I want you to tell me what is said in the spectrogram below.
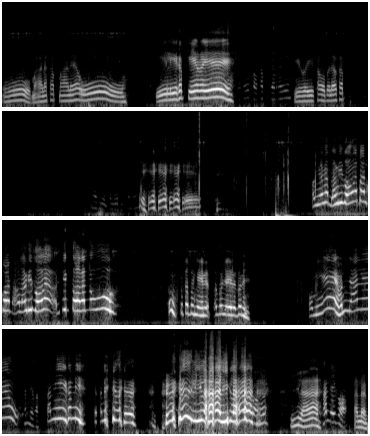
โอ้ มาแล้วครับ มาแล้ว โอ้ เกเรครับ เกเร ครับเจเรเกเรเข้าไปแล้วครับเป็นรุ่นใหญ่เป็นรุ่นเขามือเอาเยอะครับหลังที่สองแล้วปานคอนเอาหลังที่สองแล้วกินต่อกันดูอู้เป็นตัวตัวใหญ่เนี่ยตัวใหญ่เนี่ยตัวนี้โอ้เมียมันยานแล้วขั้นไหนวะอันนี้ครับนี่อันนี้เฮ้ยลีลาลีลาก่อนเหรอลีลาขั้นไหนก่อนอันนั้น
